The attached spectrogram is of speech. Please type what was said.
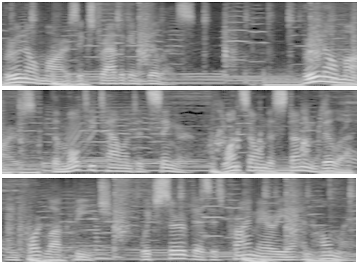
Bruno Mars Extravagant Villas Bruno Mars, the multi-talented singer, once owned a stunning villa in Portlock Beach, which served as his prime area and homeland.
